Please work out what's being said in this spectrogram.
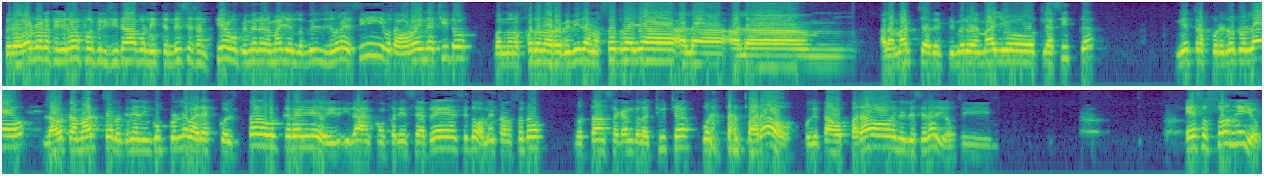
Pero Bárbara Figueroa fue felicitada por la Intendencia de Santiago, primero de mayo del 2019. Sí, ¿te acordás, Nachito? Cuando nos fueron a reprimir a nosotros allá a la, a la, mm, a la marcha del primero de mayo clasista, mientras por el otro lado, la otra marcha no tenía ningún problema, era escoltada por carabineros y, daban conferencia de prensa y todo, mientras nosotros nos estaban sacando la chucha por estar parados, porque estábamos parados en el escenario. ¿sí? Esos son ellos.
